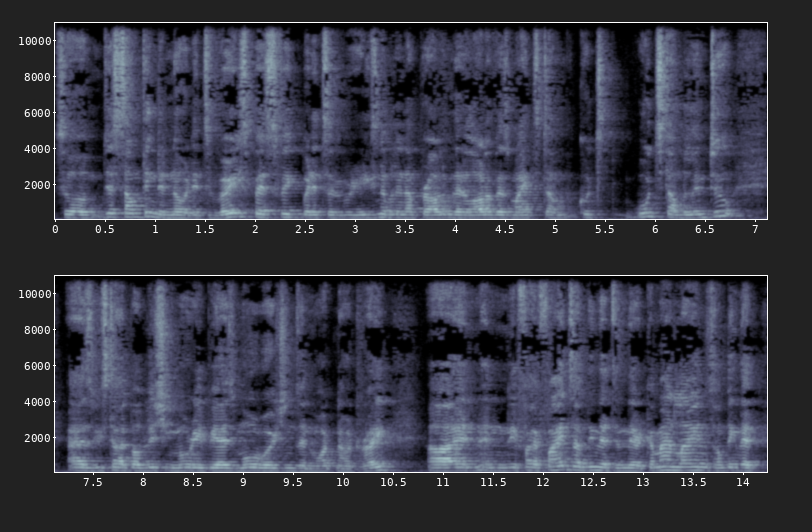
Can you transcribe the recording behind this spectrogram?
So just something to note. It's very specific but it's a reasonable enough problem that a lot of us might stum could would stumble into as we start publishing more apis more versions and whatnot right? Uh, and and if i find something that's in their command line something that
